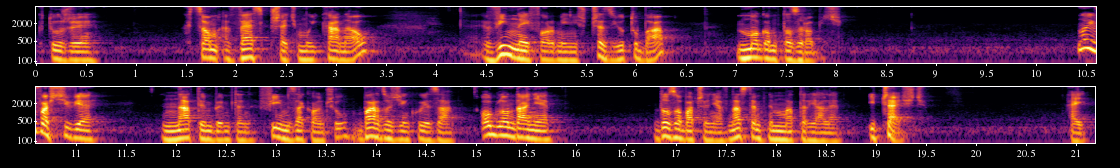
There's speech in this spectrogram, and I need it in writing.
którzy chcą wesprzeć mój kanał w innej formie niż przez YouTube'a, mogą to zrobić. No i właściwie na tym bym ten film zakończył. Bardzo dziękuję za oglądanie. Do zobaczenia w następnym materiale i cześć. Hej.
